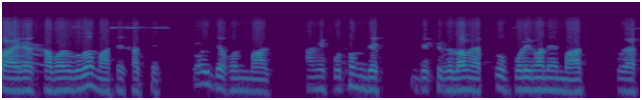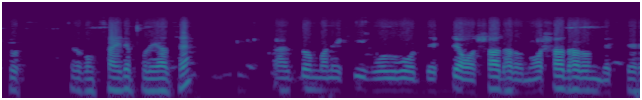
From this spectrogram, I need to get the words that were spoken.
পায়রার খাবারগুলো মাছে খাচ্ছে। ওই দেখুন মাছ। আমি প্রথম দেখ- দেখতে পেলাম এত পরিমাণে মাছ এত এরকম সাইডে পড়ে আছে। একদম মানে কি বলব, দেখতে অসাধারণ অসাধারণ দেখতে।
